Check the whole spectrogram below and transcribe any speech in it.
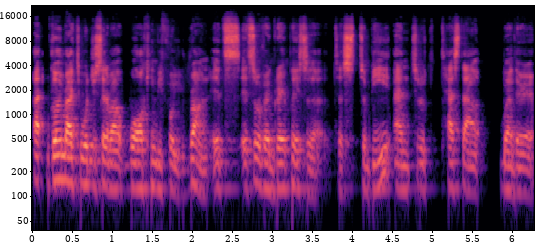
uh, going back to what you said about walking before you run, it's it's sort of a great place to to to be and sort of test out whether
